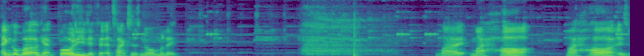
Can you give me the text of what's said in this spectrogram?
Engelbert will get bodied if it attacks us normally. my my heart my heart is.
